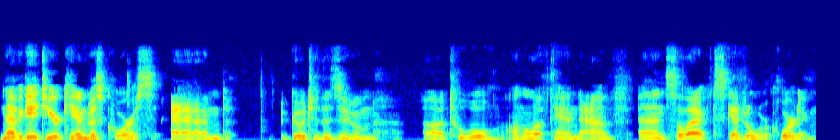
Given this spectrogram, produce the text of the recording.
Navigate to your Canvas course and go to the Zoom uh, tool on the left-hand nav and select Schedule Recording.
